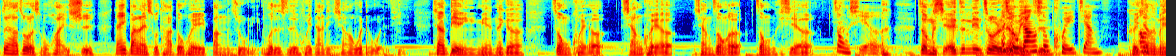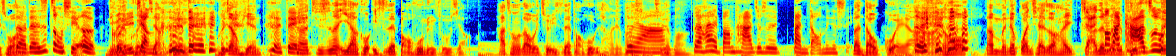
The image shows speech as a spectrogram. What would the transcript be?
对他做了什么坏事，但一般来说他都会帮助你，或者是回答你想要问的问题。像电影里面那个众魁二、祥魁二、祥众二、众邪二、众邪二、众邪，一直念错了。而且我刚刚说魁将，魁将的没错，对对，是众邪二，魁将，对 对，魁将篇。对，那其实那易压沟一直在保护女主角。他从头到尾就一直在保护他，你发现记得吗？对，他还帮他就是绊倒那个谁，绊倒鬼啊。对，然后那门要关起来之后，还夹着门，帮他卡住，卡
